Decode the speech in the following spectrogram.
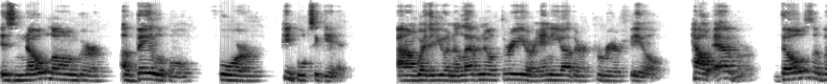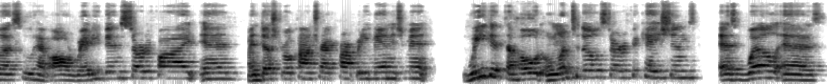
is no longer available for people to get, um, whether you're in 1103 or any other career field. However, those of us who have already been certified in industrial contract property management, we get to hold on to those certifications as well as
